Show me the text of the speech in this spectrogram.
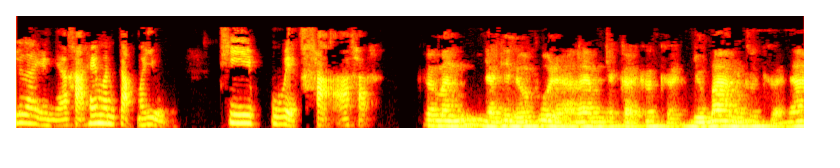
เรื่อยๆอย่างเงี้ยค่ะ ให้มันกลับมาอยู่ที่อุเบกขาค่ะก็มันอย่างที่หนูพูดอะไรมันจะเกิดก็เกิดอยู่บ้านมันก็เกิดได้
